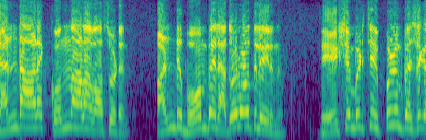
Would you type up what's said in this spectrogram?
രണ്ടാളെ കൊന്നാളാ വാസുട്ടൻ പണ്ട് ബോംബെയിൽ അധോലോകത്തിലായിരുന്നു. ദേഷ്യം പിടിച്ച് ഇപ്പോഴും പെശക.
